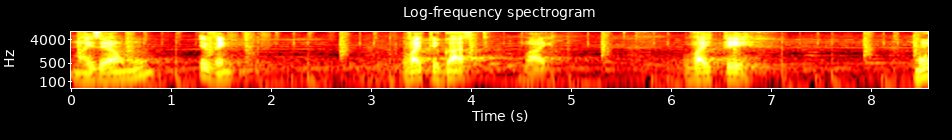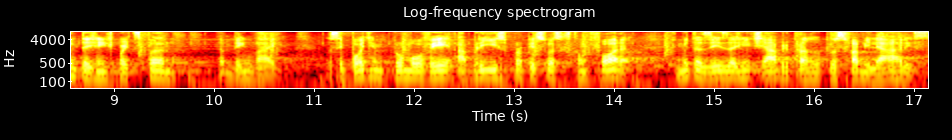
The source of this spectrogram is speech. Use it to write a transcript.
Mas é um evento. Vai ter gasto? Vai. Vai ter muita gente participando? também vai. Você pode promover, abrir isso para pessoas que estão fora, que muitas vezes a gente abre para os familiares,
